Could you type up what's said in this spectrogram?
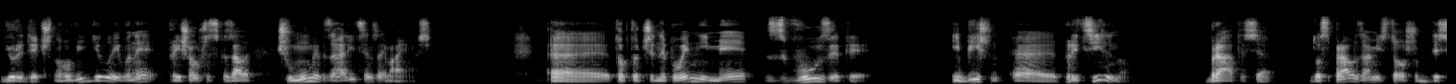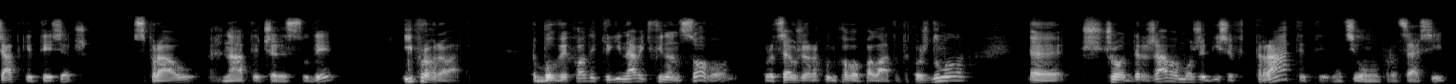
юридичного відділу, і вони, прийшовши, сказали, чому ми взагалі цим займаємося. Е, тобто, чи не повинні ми звузити і більш е, прицільно братися до справ замість того, щоб десятки тисяч справ гнати через суди і програвати. Бо виходить тоді навіть фінансово, про це вже рахункова палата також думала, що держава може більше втратити на цілому процесі,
